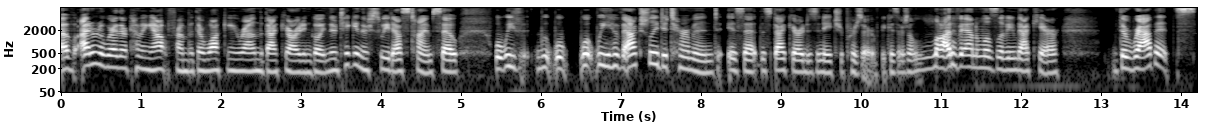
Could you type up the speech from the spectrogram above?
of I don't know where they're coming out from, but they're walking around the backyard and going. They're taking their sweet ass time. So, what we've what we have actually determined is that this backyard is a nature preserve because there's a lot of animals living back here. The rabbits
